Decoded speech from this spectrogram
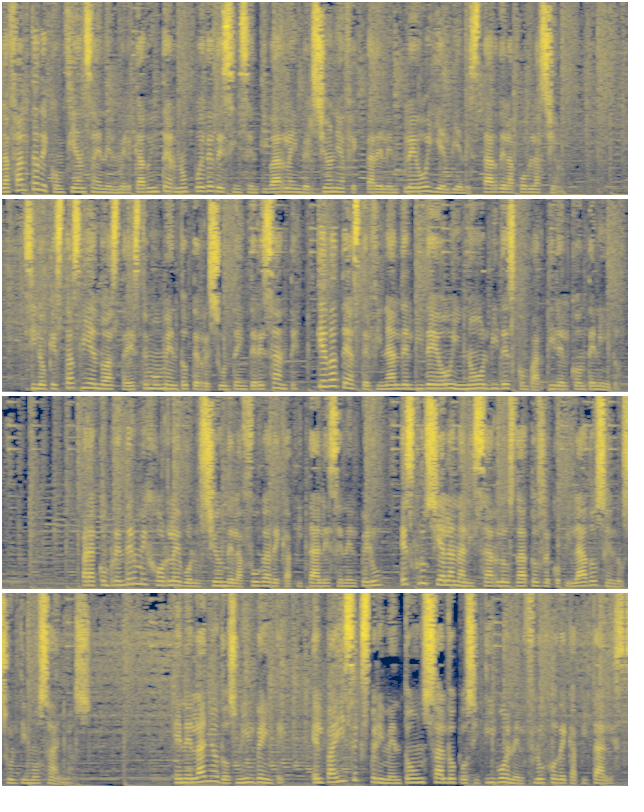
la falta de confianza en el mercado interno puede desincentivar la inversión y afectar el empleo y el bienestar de la población. Si lo que estás viendo hasta este momento te resulta interesante, quédate hasta el final del video y no olvides compartir el contenido. Para comprender mejor la evolución de la fuga de capitales en el Perú, es crucial analizar los datos recopilados en los últimos años. En el año 2020, el país experimentó un saldo positivo en el flujo de capitales,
